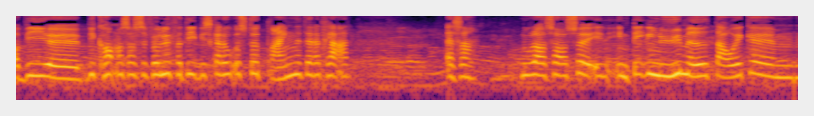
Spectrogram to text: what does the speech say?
Og vi, øh, vi kommer så selvfølgelig, fordi vi skal ud og støtte drengene, det er da klart. Altså, nu er der så også en, en del nye med. Der er jo ikke... Øh,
